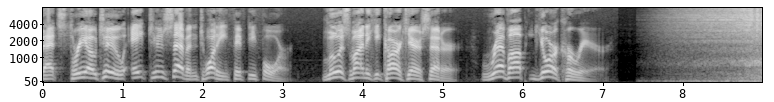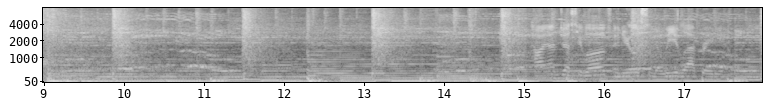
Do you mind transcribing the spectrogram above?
That's 302 827 2054. Lewes Meineke Car Care Center. Rev up your career. Hi, I'm Jesse Love, and you're listening to Lead Lap Radio.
